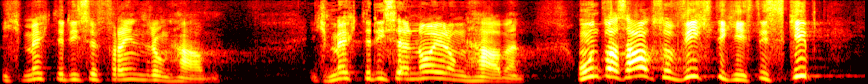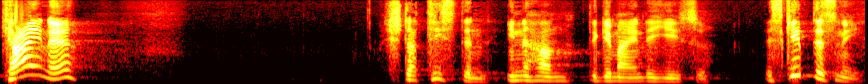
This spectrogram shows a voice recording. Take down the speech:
Ich möchte diese Veränderung haben. Ich möchte diese Erneuerung haben. Und was auch so wichtig ist, es gibt keine Statisten innerhalb der Gemeinde Jesu. Es gibt es nicht.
